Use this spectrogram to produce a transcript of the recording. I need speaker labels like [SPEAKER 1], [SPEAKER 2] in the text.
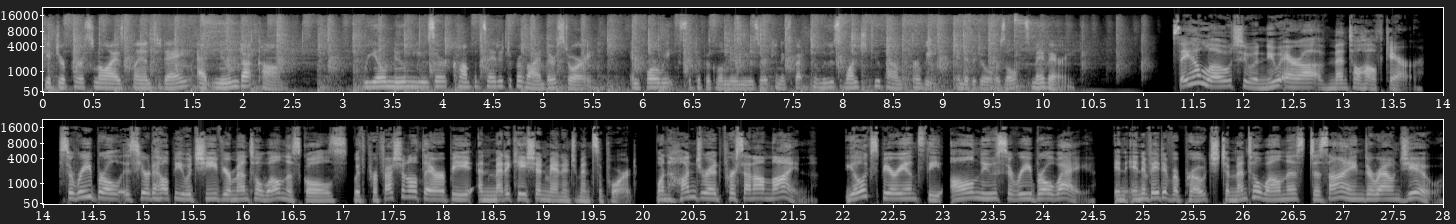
[SPEAKER 1] Get your personalized plan today at Noom.com. Real Noom user compensated to provide their story. In four weeks, the typical Noom user can expect to lose one to two pounds per week. Individual results may vary.
[SPEAKER 2] Say hello to a new era of mental health care. Cerebral is here to help you achieve your mental wellness goals with professional therapy and medication management support. 100% online. You'll experience the all new Cerebral Way, an innovative approach to mental wellness designed around you.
